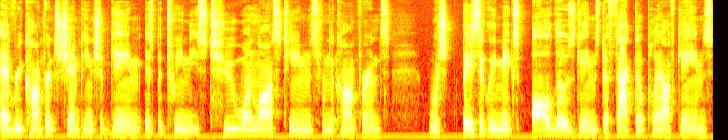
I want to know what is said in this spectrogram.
every conference championship game is between these two one-loss teams from the conference which basically makes all those games de facto playoff games.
